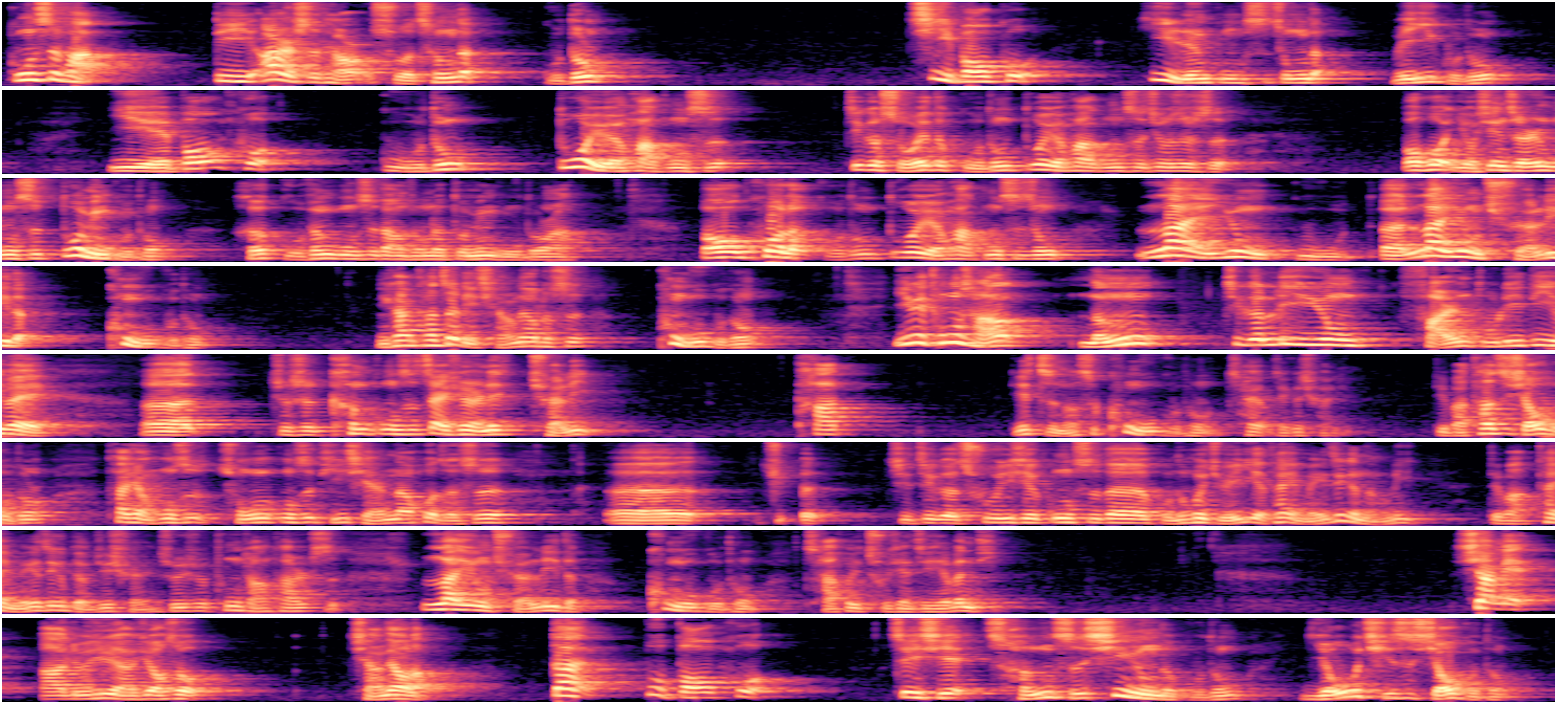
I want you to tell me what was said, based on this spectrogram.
公司法第二十条所称的股东，既包括一人公司中的唯一股东，也包括。股东多元化公司，这个所谓的股东多元化公司，就是指包括有限责任公司多名股东和股份公司当中的多名股东啊，包括了股东多元化公司中滥用股呃滥用权利的控股股东。你看他这里强调的是控股股东，因为通常能这个利用法人独立地位，呃，就是坑公司债权人的权利，他也只能是控股股东才有这个权利。对吧？他是小股东，他想公司从公司提钱呢，或者是呃，就呃就这个出一些公司的股东会决议，他也没这个能力，对吧？他也没有这个表决权，所以说通常他是指滥用权力的控股股东才会出现这些问题。下面啊，刘俊阳教授强调了，但不包括这些诚实信用的股东，尤其是小股东。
